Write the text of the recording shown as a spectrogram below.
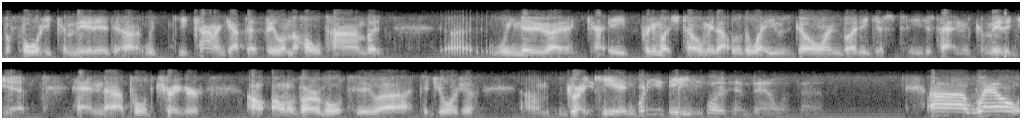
before he committed. Uh, we he kind of got that feeling the whole time, but uh, we knew uh, he pretty much told me that was the way he was going, but he just he just hadn't committed yet, hadn't uh, pulled the trigger on, on a verbal to uh, to Georgia. Um, great kid. What do you think he, slowed him down with that? Uh, well,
